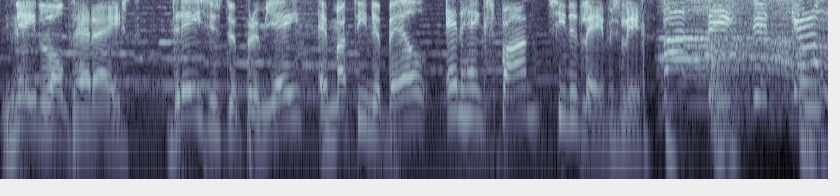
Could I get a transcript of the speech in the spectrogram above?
Nederland herrijst. Drees is de premier en Martine Bijl en Henk Spaan zien het levenslicht. Wat is het koud?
